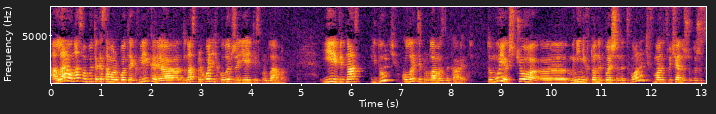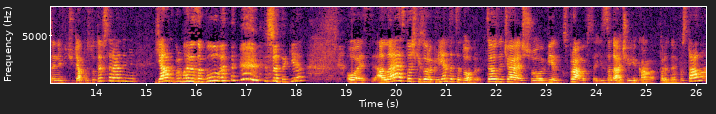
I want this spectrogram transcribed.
Але у нас, мабуть, така сама робота, як в лікаря. До нас приходять, коли вже є якісь проблеми. І від нас йдуть, коли ці проблеми зникають. Тому, якщо е, мені ніхто не пише, не дзвонить, в мене, звичайно, що дуже сильне відчуття пустоти всередині. Як про мене забули? Що таке? Ось, але з точки зору клієнта це добре. Це означає, що він справився із задачею, яка перед ним постала,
